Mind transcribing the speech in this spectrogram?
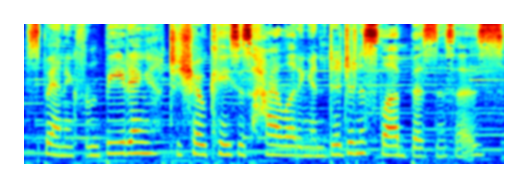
spanning from beading to showcases highlighting Indigenous led businesses.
